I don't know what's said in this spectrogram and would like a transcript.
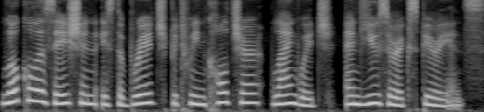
Localization is the bridge between culture, language, and user experience.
